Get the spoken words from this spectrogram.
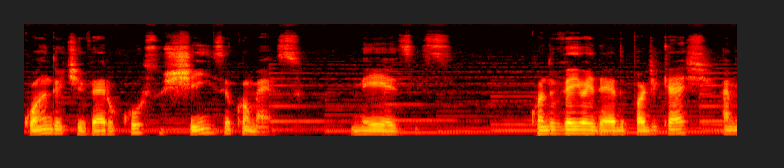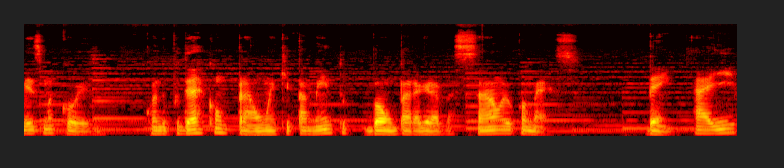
quando eu tiver o curso X eu começo. Meses. Quando veio a ideia do podcast, a mesma coisa. Quando puder comprar um equipamento bom para gravação, eu começo. Bem, Aí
